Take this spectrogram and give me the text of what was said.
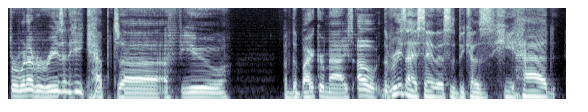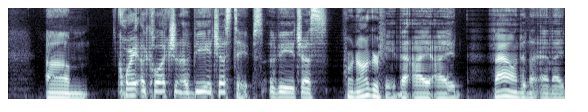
for whatever reason, he kept uh, a few of the biker mags. Oh, the reason I say this is because he had um, quite a collection of VHS tapes, of VHS pornography that I, I found, and and I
